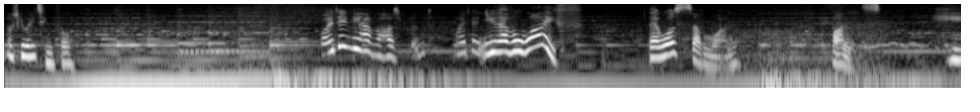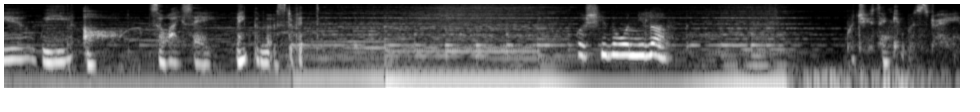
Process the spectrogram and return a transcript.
what are you waiting for? Why don't you have a husband? Why don't you have a wife? There was someone. Once. Here we are. So I say, make the most of it. Was she the one you loved? Would you think it was strange?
